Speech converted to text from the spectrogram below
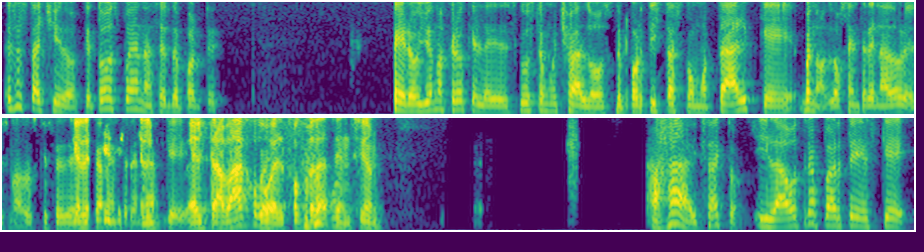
eso está chido, que todos puedan hacer deporte. Pero yo no creo que les guste mucho a los deportistas como tal, que, bueno, los entrenadores, ¿no? Los que se dedican que a entrenar. El, que, el trabajo pues, o el foco de atención. Ajá, exacto. Y la otra parte es que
